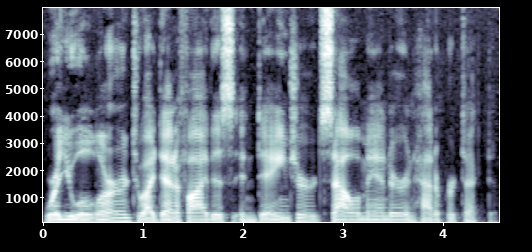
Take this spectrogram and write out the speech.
where you will learn to identify this endangered salamander and how to protect it.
